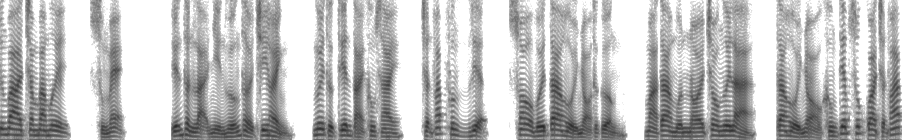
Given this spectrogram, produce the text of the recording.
chương ba trăm ba mươi súng mẹ. Yến thần lại nhìn hướng thời chi hành, ngươi thực thiên tài không sai, trận pháp phương diện, so với ta hồi nhỏ thực cường, mà ta muốn nói cho ngươi là, ta hồi nhỏ không tiếp xúc qua trận pháp,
